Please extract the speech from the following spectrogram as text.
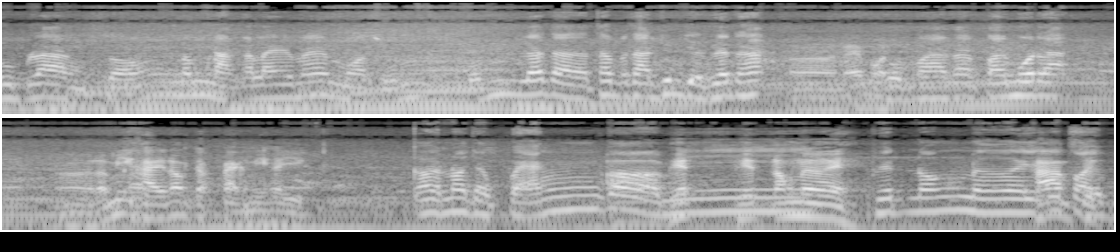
รูปร่างสองน้ำหนักอะไรไหมเหมาะสม ผมแล้วแต่ท่านประธานชุดเจ็ดเพชรนะฮะเออได้หมดผมมาก็ต่อยหมดละเออแล้วมีใครนอกจากแปงมีใครอีก ก็นอกจากแปงก็อ่าเพชรมีเพชรน้องเนยเพชรน้องเนยข้ามก็ต่อยศึก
